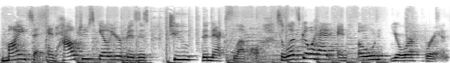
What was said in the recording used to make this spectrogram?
mindset, and how to scale your business to the next level. So, let's go ahead and own your brand.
